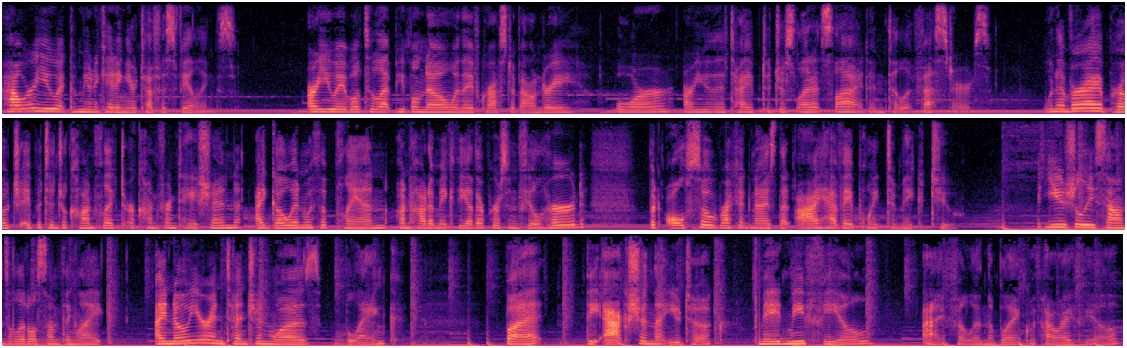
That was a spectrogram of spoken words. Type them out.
How are you at communicating your toughest feelings? Are you able to let people know when they've crossed a boundary? Or are you the type to just let it slide until it festers? Whenever I approach a potential conflict or confrontation, I go in with a plan on how to make the other person feel heard, but also recognize that I have a point to make too. It usually sounds a little something like I know your intention was blank, but the action that you took made me feel. I fill in the blank with how I feel.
